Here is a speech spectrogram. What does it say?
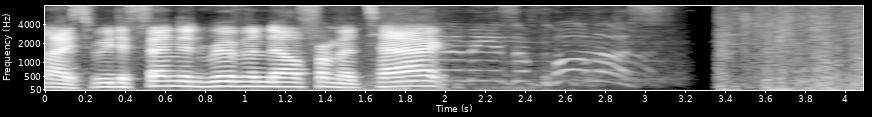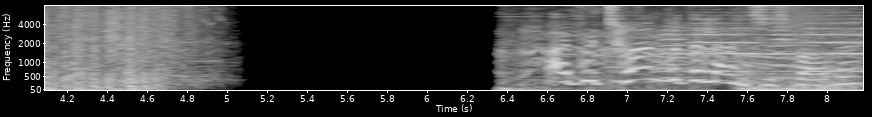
Nice. We defended Rivendell from attack. Enemy is upon us. I've returned with the Lancers, Father.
